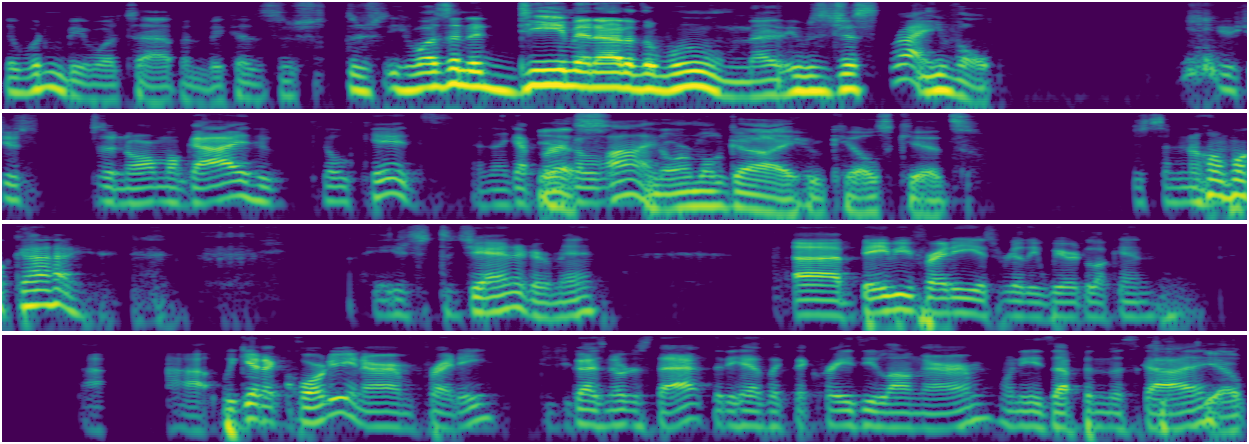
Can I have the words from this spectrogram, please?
it wouldn't be what's happened because there's, there's he wasn't a demon out of the womb. That he was just Right. evil. He was just a normal guy who killed kids and then got burned Yes, alive. normal guy who kills kids. just a normal guy. He's just a janitor, man. Uh, baby Freddy is really weird looking. Uh, uh, we get accordion arm Freddy. Did you guys notice that? That he has like the crazy long arm when he's up in the sky. Yep,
